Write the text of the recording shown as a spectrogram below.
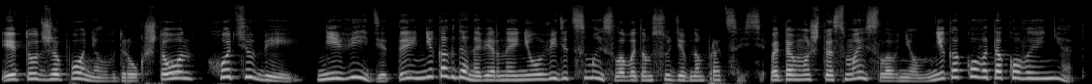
И тут же понял вдруг, что он, хоть убей, не видит и никогда, наверное, не увидит смысла в этом судебном процессе, потому что смысла в нем никакого такого и нет.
